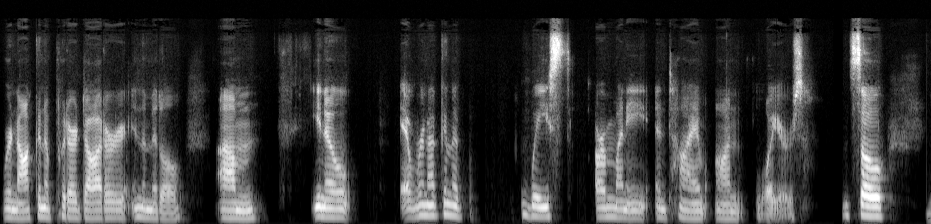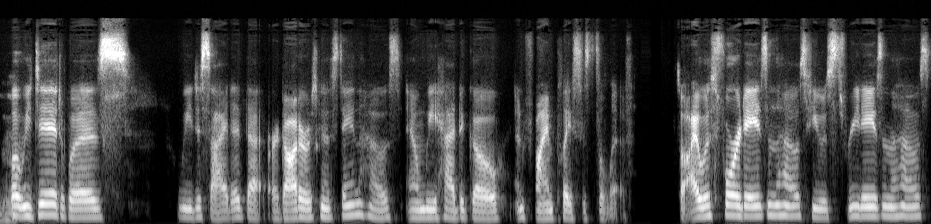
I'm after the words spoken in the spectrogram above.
We're not going to put our daughter in the middle. Um you know and we're not going to waste our money and time on lawyers. And so Mhm. what we did was we decided that our daughter was going to stay in the house and we had to go and find places to live so i was four days in the house he was three days in the house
